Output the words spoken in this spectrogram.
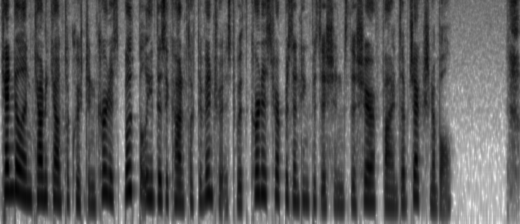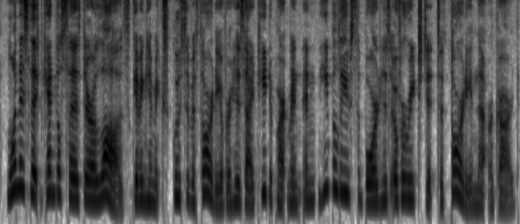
Kendall and County Counsel Christian Curtis both believe there's a conflict of interest, with Curtis representing positions the sheriff finds objectionable. One is that Kendall says there are laws giving him exclusive authority over his IT department, and he believes the board has overreached its authority in that regard.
